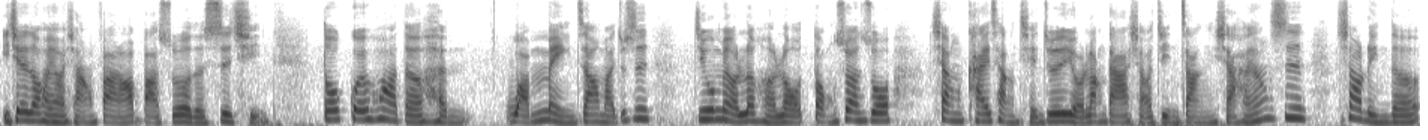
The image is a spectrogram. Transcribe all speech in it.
一切都很有想法，然后把所有的事情都规划得很完美，你知道吗？就是。几乎没有任何漏洞。虽然说像开场前就是有让大家小紧张一下，好像是孝琳的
